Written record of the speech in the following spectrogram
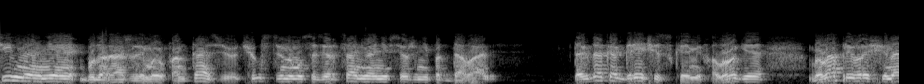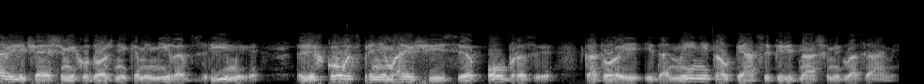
сильно они будоражили мою фантазию, чувственному созерцанию они все же не поддавались. Тогда как греческая мифология была превращена величайшими художниками мира в зримые, легко воспринимающиеся образы, которые и до ныне толпятся перед нашими глазами.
